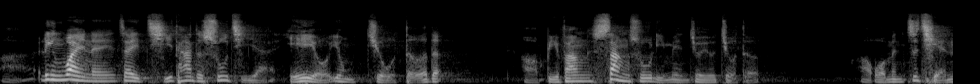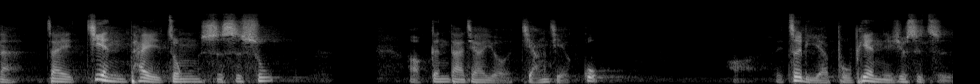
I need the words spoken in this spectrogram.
啊另外呢，在其他的书籍啊，也有用九德的，啊，比方《尚书》里面就有九德，啊，我们之前呢，在《建太宗实施书》啊，跟大家有讲解过，所以这里啊，普遍也就是指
